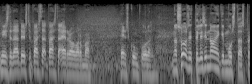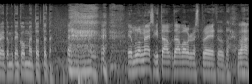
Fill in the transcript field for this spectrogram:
niistä täytyy päästä, päästä eroon varmaan ensi kuun puolella. No suosittelisin noihinkin mustaa spreitä, miten kommentoit tätä? Ei, mulla on näissäkin tää, tää valkoinen spray, että tota, vähän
